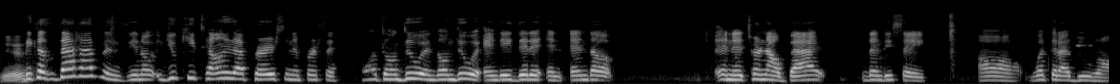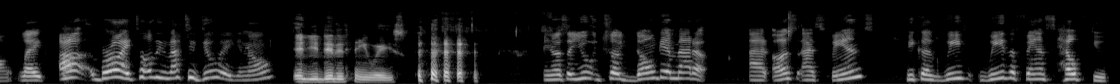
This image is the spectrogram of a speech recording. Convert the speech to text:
yeah. Because that happens, you know. You keep telling that person in person, "Oh, don't do it, don't do it," and they did it and end up, and it turned out bad. Then they say, "Oh, what did I do wrong?" Like, ah, bro, I told you not to do it, you know. And you did it anyways. You know, so you so don't get mad at, at us as fans because we we the fans helped you.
